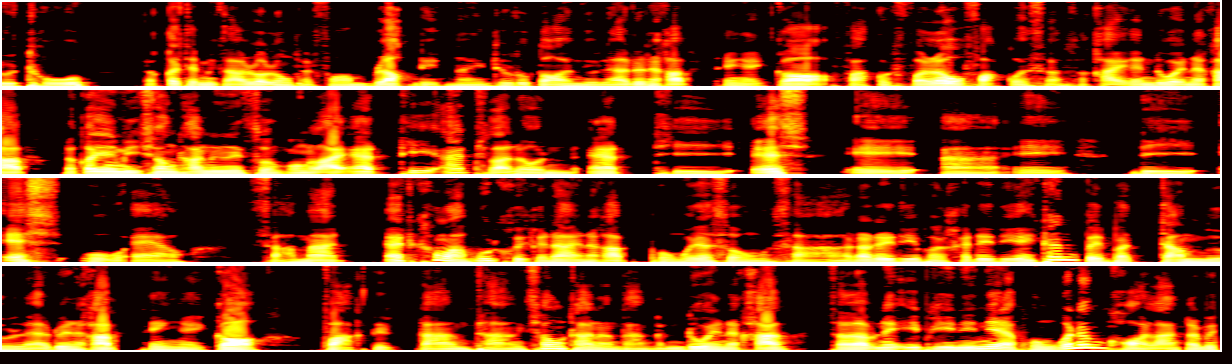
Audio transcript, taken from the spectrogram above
YouTube แล้วก็จะมีการโหลดลงแพลตฟอร์ม Blockdit ในทุกๆตอนอยู่แล้วด้วยนะครับ ถ้าอย่างไรก็ฝากกด follow ฝากกด subscribe กันด้วยนะครับ แล้วก็ยังมีช่องทางนึงในส่วนของ Line แอดที่ t h a d o n t h a r a d h o l สามารถ add เข้ามาพูดคุยกันได้นะครับ ผมก็จะส่งสาระดีๆพอดแคสต์ดีๆให้ท่านเป็นประจำอยู่แล้วด้วยนะครับ ถ้าอย่างไรก็ฝากติดตามทางช่องทางต่างๆกันด้วยนะครับสำหรับใน EP นี้เนี่ยผมก็ต้องขอลากันไป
